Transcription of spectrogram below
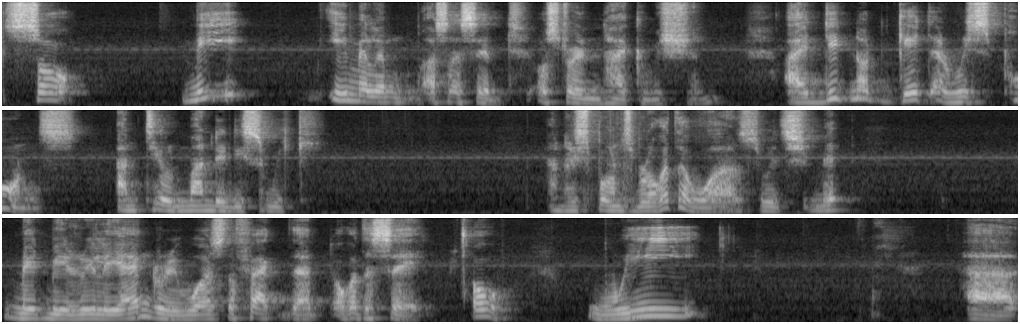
So me email him, as I said, Australian High Commission. I did not get a response until Monday this week. And response Blogata was, which made me really angry, was the fact that Ogata say, oh, we uh,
